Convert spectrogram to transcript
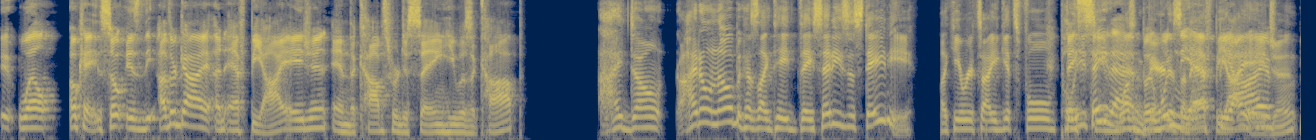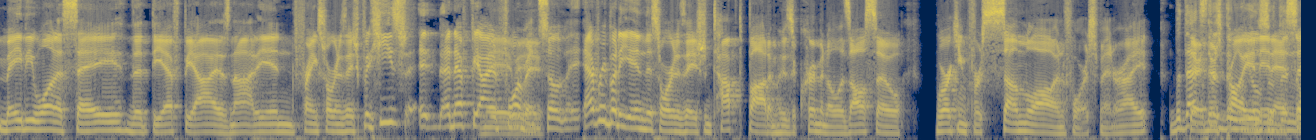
It- well, okay, so is the other guy an FBI agent, and the cops were just saying he was a cop? I don't I don't know because like they they said he's a Statie. Like he retired, he gets full police. they say that, but wouldn't the an FBI, agent. maybe want to say that the FBI is not in Frank's organization? But he's an FBI Maybe. informant, so everybody in this organization, top to bottom, who's a criminal, is also working for some law enforcement, right? But There- that's there's the, the probably an wheels within the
